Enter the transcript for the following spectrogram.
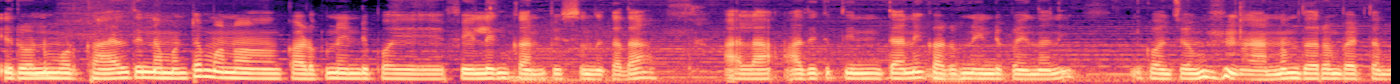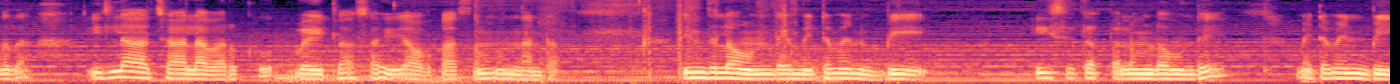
ఈ రెండు మూడు కాయలు తిన్నామంటే మన కడుపు నిండిపోయే ఫీలింగ్ కనిపిస్తుంది కదా. అలా అది తింటానే కడుపు నిండిపోయిందని కొంచెం అన్నం దూరం పెడతాం కదా. ఇలా చాలా వరకు వెయిట్ లాస్ అయ్యే అవకాశం ఉందంట. ఇందులో ఉండే విటమిన్ బి ఈ సీతాఫలంలో ఉండే విటమిన్ బి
